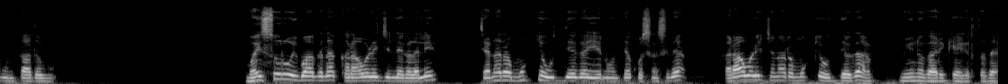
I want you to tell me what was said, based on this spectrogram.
ಮುಂತಾದವು. ಮೈಸೂರು ವಿಭಾಗದ ಕರಾವಳಿ ಜಿಲ್ಲೆಗಳಲ್ಲಿ ಜನರ ಮುಖ್ಯ ಉದ್ಯೋಗ ಏನು ಅಂತ ಕ್ವಶನ್ಸ್ ಇದೆ. ಕರಾವಳಿ ಜನರ ಮುಖ್ಯ ಉದ್ಯೋಗ ಮೀನುಗಾರಿಕೆಯಾಗಿರ್ತದೆ.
